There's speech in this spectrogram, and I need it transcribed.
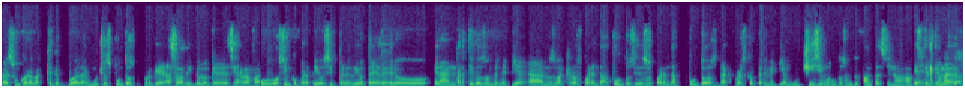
es un quarterback que te puede dar muchos puntos, porque hace ratito lo que decía Rafa, jugó cinco partidos y perdió tres, pero eran partidos donde metían los vaqueros 40 puntos y de esos 40 puntos, Dak Prescott te metía muchísimos puntos en tu fantasy, ¿no? Este, el, tema,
